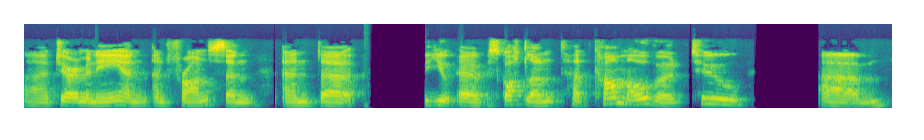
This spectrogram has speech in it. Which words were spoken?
uh, Germany and, and France and and uh, uh, Scotland had come over to um,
